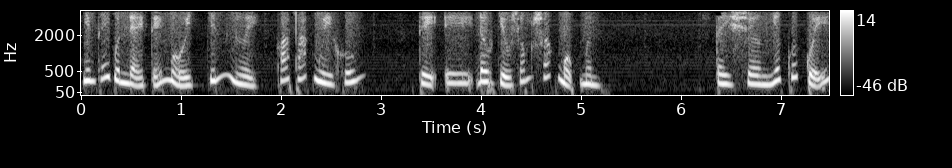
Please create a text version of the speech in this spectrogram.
nhưng thấy huynh đệ tỷ muội chín người khó thoát nguy khốn thì y đâu chịu sống sót một mình. Tây sơn nhất quốc quỷ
